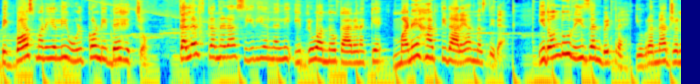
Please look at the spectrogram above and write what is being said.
ಬಿಗ್ ಬಾಸ್ ಮನೆಯಲ್ಲಿ ಉಳ್ಕೊಂಡಿದ್ದೇ ಹೆಚ್ಚು. ಕಲರ್ಸ್ ಕನ್ನಡ ಸೀರಿಯಲ್ನಲ್ಲಿ ಇದ್ರು ಅನ್ನೋ ಕಾರಣಕ್ಕೆ ಮಣೆ ಹಾಕ್ತಿದ್ದಾರೆ ಅನ್ನಿಸ್ತಿದೆ. ಇದೊಂದು ರೀಸನ್ ಬಿಟ್ರೆ ಇವರನ್ನ ಜನ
